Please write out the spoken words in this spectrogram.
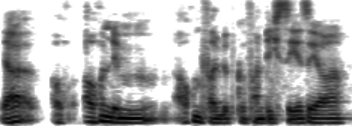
Ja, auch, auch in dem, auch im Fall Lübcke fand ich sehr, sehr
